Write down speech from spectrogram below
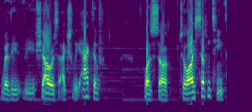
where the, the shower is actually active was uh, July 17th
